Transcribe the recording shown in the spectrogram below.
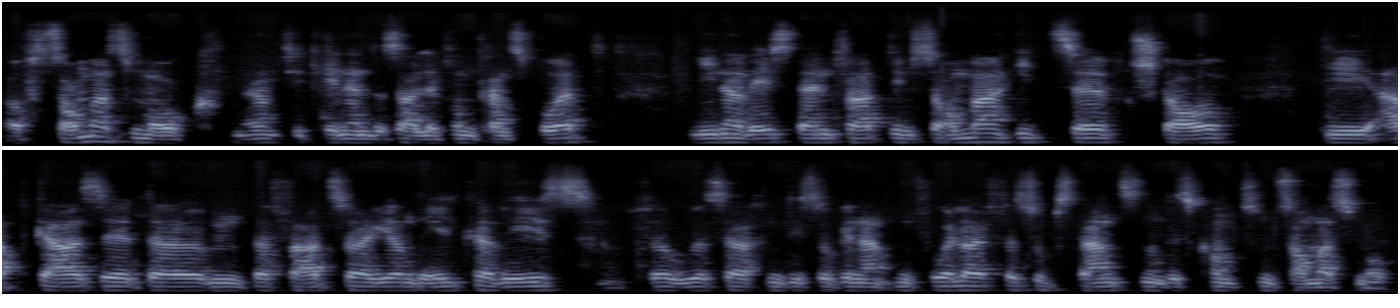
auf Sommersmog. Ja, Sie kennen das alle vom Transport. Wiener Westeinfahrt im Sommer, Hitze, Stau, die Abgase der, der, Fahrzeuge und LKWs verursachen die sogenannten Vorläufersubstanzen und es kommt zum Sommersmog.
